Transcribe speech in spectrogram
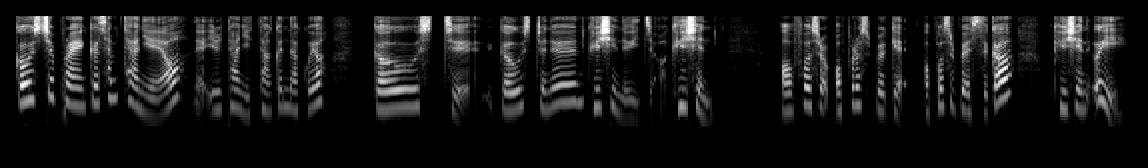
Ghost Prank 3탄이에요. 네, 1탄, 2탄 끝났고요. Ghost, Ghost는 귀신의죠. 귀신. 어퍼스플레스가 귀신의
